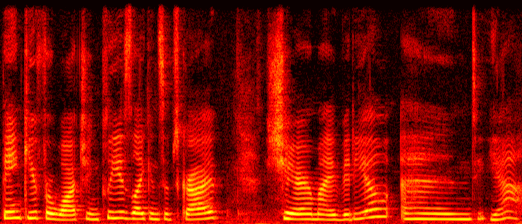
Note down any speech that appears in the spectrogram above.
Thank you for watching. Please like and subscribe, share my video, and yeah.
